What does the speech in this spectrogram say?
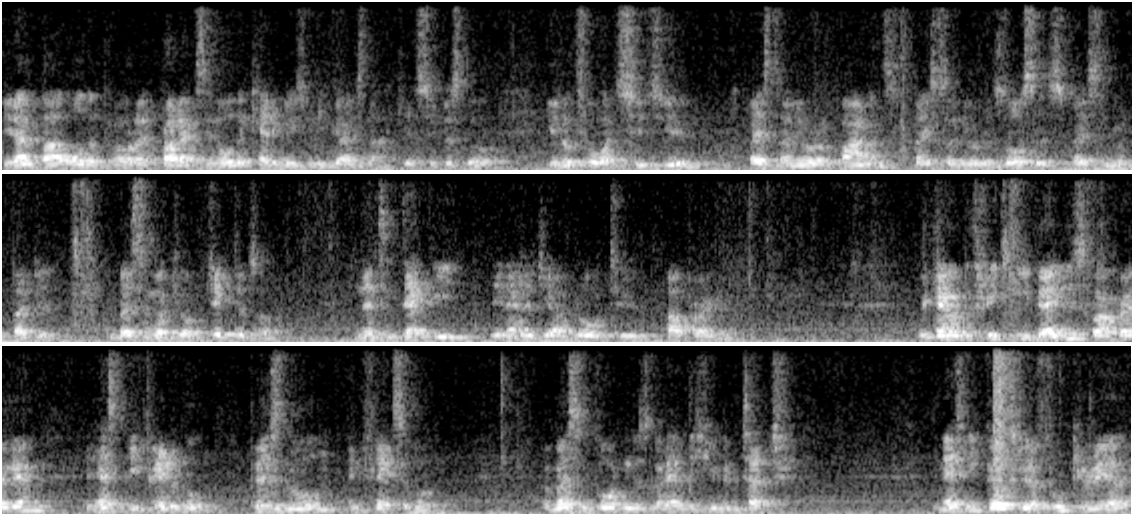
You don't buy all the product, products in all the categories when you go into the IKEA superstore. You look for what suits you based on your requirements, based on your resources, based on your budget, and based on what your objectives are. And that's exactly the analogy I draw to our program. We came up with three key values for our program. It has to be credible, personal, and flexible. But most important, it's got to have the human touch. An athlete goes through a full career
